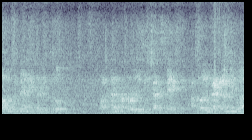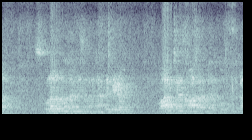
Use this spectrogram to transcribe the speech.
ఆపర్చుంది అనే ఇద్దరు వ్యక్తులు వాళ్ళిద్దరిని పట్టుబడి చేసి విచారిస్తే అందులో ఈ బ్యాటరీలన్నీ కూడా స్కూళ్ళలో మతం చేసి మనకి అంతే చేయడం వారు ఇచ్చిన సమాచారం మేరకు ఇంకా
